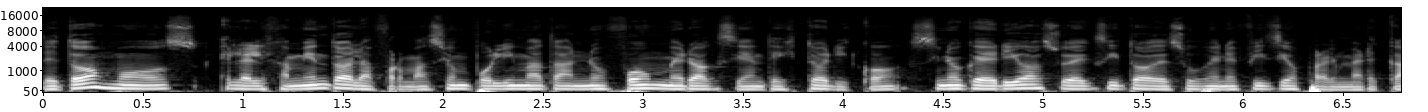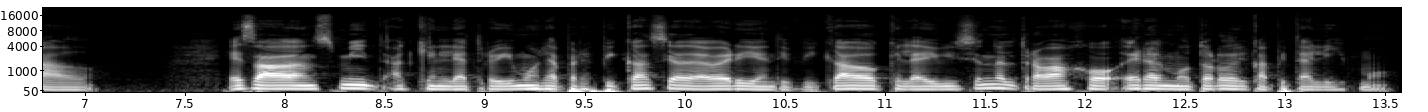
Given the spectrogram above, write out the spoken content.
De todos modos, el alejamiento de la formación polímata no fue un mero accidente histórico, sino que deriva su éxito de sus beneficios para el mercado. Es a Adam Smith a quien le atribuimos la perspicacia de haber identificado que la división del trabajo era el motor del capitalismo.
